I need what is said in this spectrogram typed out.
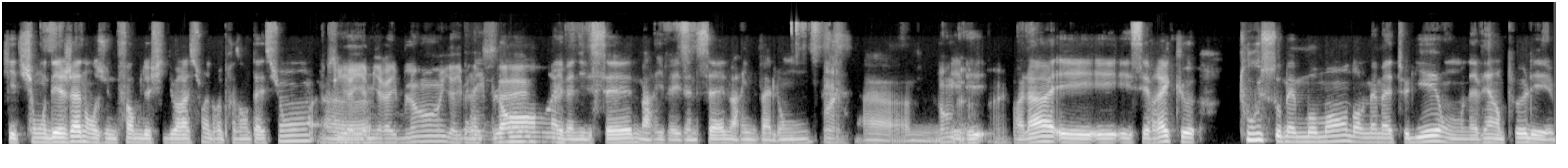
qui étions déjà dans une forme de figuration et de représentation. il, y a, Mireille Blanc, il y a Mireille Blanc, Evan Nielsen, Marie Weisensel, Marine Vallon. Euh, et Voilà, et, et, c'est vrai que tous au même moment, dans le même atelier, on avait un peu les,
